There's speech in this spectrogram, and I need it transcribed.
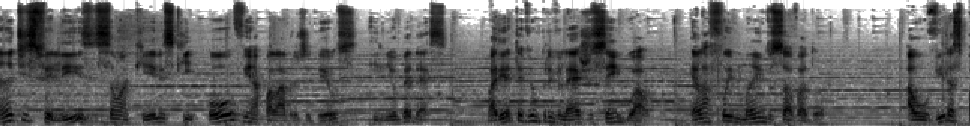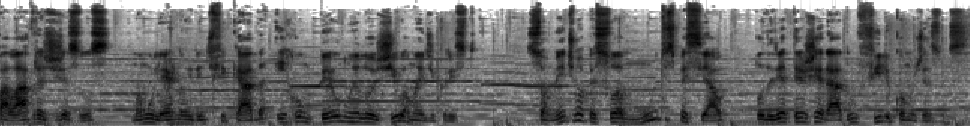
Antes felizes são aqueles que ouvem a palavra de Deus e lhe obedecem. Maria teve um privilégio sem igual. Ela foi mãe do Salvador. Ao ouvir as palavras de Jesus, uma mulher não identificada irrompeu no elogio à mãe de Cristo. Somente uma pessoa muito especial poderia ter gerado um filho como Jesus.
